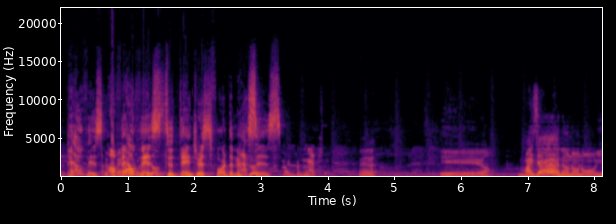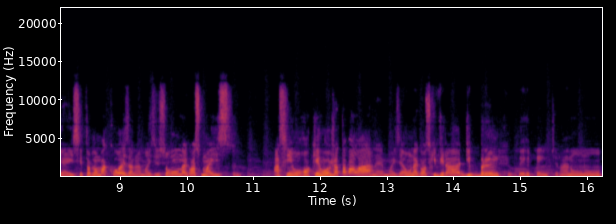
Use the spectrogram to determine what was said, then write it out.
pelvis The of pelvis Elvis, of- too dangerous for the masses. É. E... Mas é, não, não, não. E aí se tornou uma coisa, né? Mas isso é um negócio mais. Assim, o rock and roll já tava lá, né? Mas é um negócio que vira de branco, de repente, né? Não, não-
